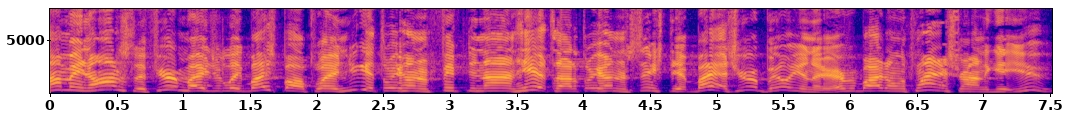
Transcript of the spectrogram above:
I mean, honestly, if you're a Major League Baseball player and you get 359 hits out of 360 at bats, you're a billionaire. Everybody on the planet is trying to get you.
